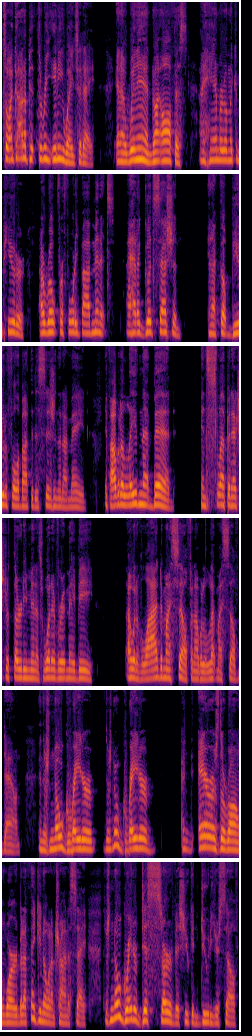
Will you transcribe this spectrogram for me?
So I got up at 3 anyway today and I went in my office. I hammered on the computer. I wrote for 45 minutes. I had a good session and I felt beautiful about the decision that I made. If I would have laid in that bed and slept an extra 30 minutes, whatever it may be, I would have lied to myself and I would have let myself down. And there's no greater, there's no greater, and error is the wrong word, but I think you know what I'm trying to say. There's no greater disservice you can do to yourself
